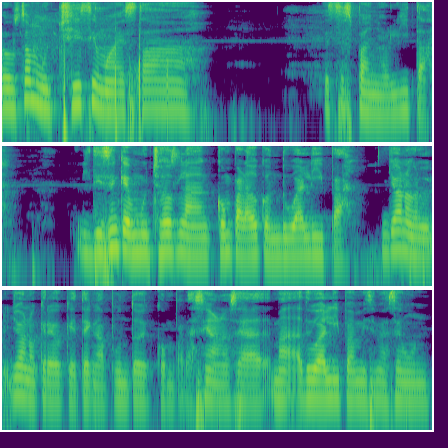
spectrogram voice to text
Me gusta muchísimo esta, esta españolita. Dicen que muchos la han comparado con Dua Lipa. Yo no, yo no creo que tenga punto de comparación. O sea, Dua Lipa a mí se me hace un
